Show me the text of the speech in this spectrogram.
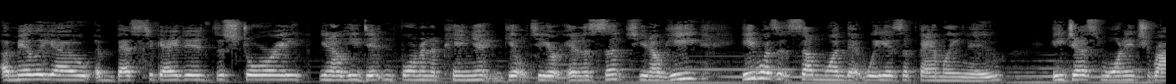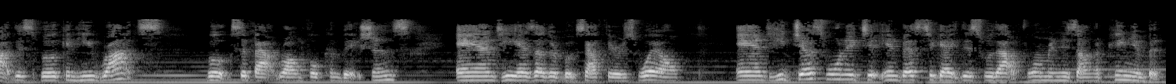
Emilio investigated the story. You know, he didn't form an opinion, guilty or innocent. You know, he, he wasn't someone that we as a family knew. He just wanted to write this book and he writes books about wrongful convictions and he has other books out there as well and he just wanted to investigate this without forming his own opinion. But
